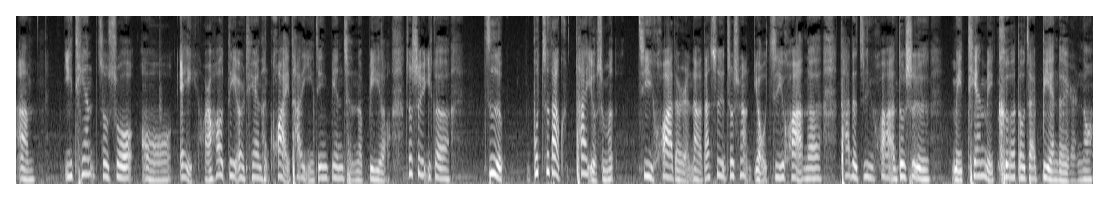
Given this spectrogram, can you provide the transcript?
嗯一天就说哦 A，然后第二天很快他已经变成了 B 了，就是一个。自不知道他有什么计划的人呢、但是就算有计划呢，他的计划都是每天每刻都在变的人哦。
